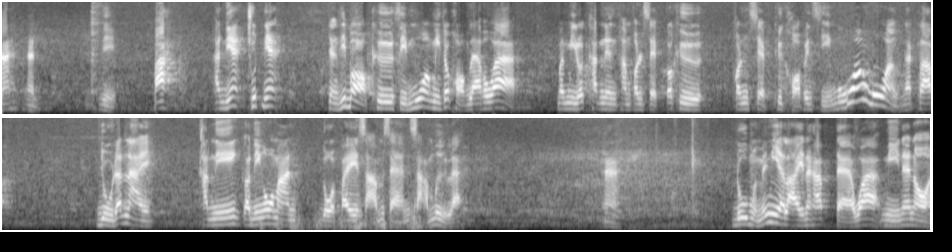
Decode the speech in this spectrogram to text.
นะอะนี่ปะอันเนี้ยชุดเนี้ยอย่างที่บอกคือสีม่วงมีเจ้าของแล้วเพราะว่ามันมีรถคันหนึ่งทำคอนเซปต์ก็คือคอนเซปต์คือขอเป็นสีม่วงม่วงนะครับ อยู่ด้านใน คันนี้ตอนนี้ก็ประมาณโดดไป 3 3 0 0 0 0แล้ว อะดูเหมือนไม่มีอะไรนะครับ แต่ว่ามีแน่นอน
